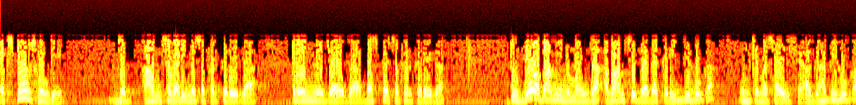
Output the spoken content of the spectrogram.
ایکسپوز ہوں گے جب عام سواری میں سفر کرے گا ٹرین میں جائے گا بس پہ سفر کرے گا تو وہ عوامی نمائندہ عوام سے زیادہ قریب بھی ہوگا ان کے مسائل سے آگاہ بھی ہوگا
